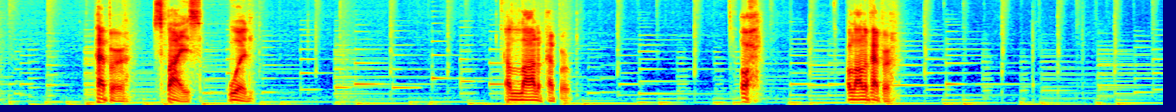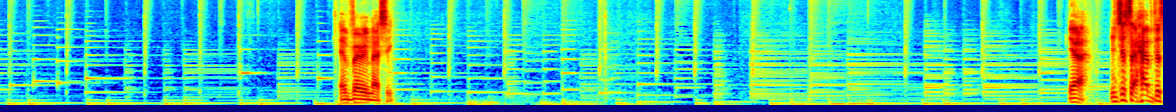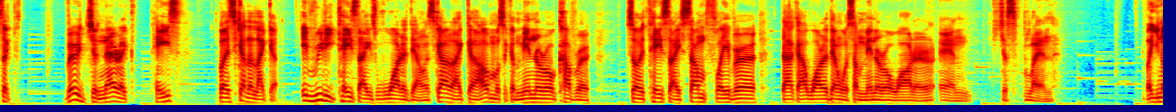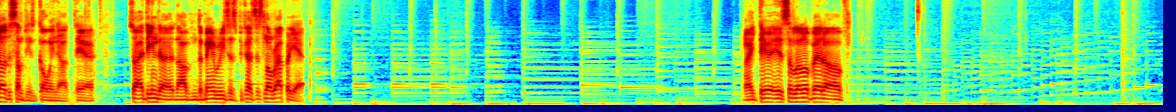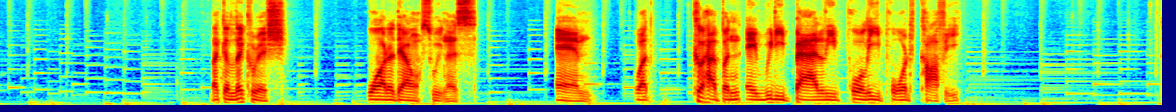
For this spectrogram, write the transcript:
pepper, spice, wood. A lot of pepper. Oh, a lot of pepper. And very messy. Yeah, you just have this like very generic taste, but it's got a, like a it really tastes like it's watered down. It's got like a, almost like a mineral cover, so it tastes like some flavor that got watered down with some mineral water and just blend. But you know there's something's going out there, so I think the um, the main reason is because there's no wrapper yet. Right there is a little bit of like a licorice watered down sweetness and what could have been a really badly poorly poured coffee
